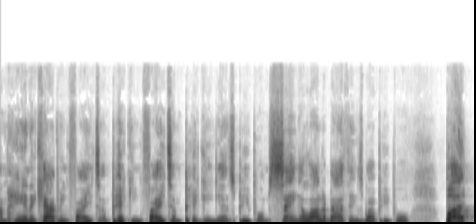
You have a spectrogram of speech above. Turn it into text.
I'm handicapping fights. I'm picking fights. I'm picking against people. I'm saying a lot of bad things about people. But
